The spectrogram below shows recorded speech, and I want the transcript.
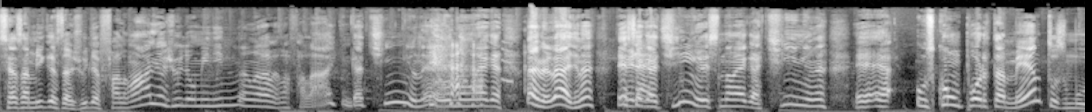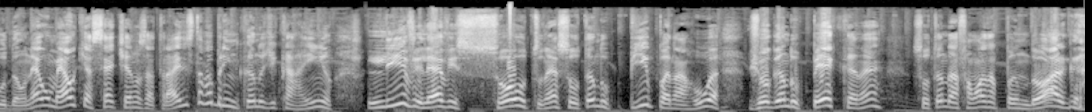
se- as amigas da Júlia falam, olha, Júlia, é um menino, ela, ela fala, ai, que gatinho, né? Ou não é gatinho. Não é verdade, né? Esse Verdade. é gatinho, esse não é gatinho, né? É, é, os comportamentos mudam, né? O Mel, que há sete anos atrás estava brincando de carrinho, livre, leve e solto, né? Soltando pipa na rua, jogando peca, né? Soltando a famosa pandorga.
